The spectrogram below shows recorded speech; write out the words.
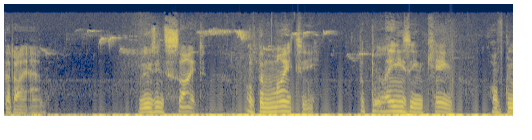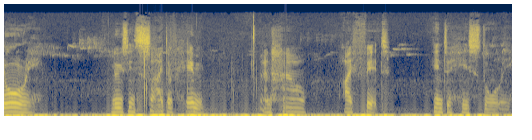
that I am, losing sight of the mighty the blazing King of glory, losing sight of Him and how I fit into His story.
